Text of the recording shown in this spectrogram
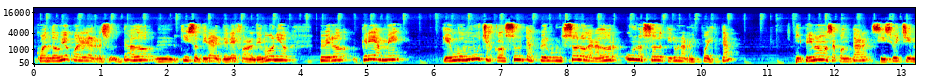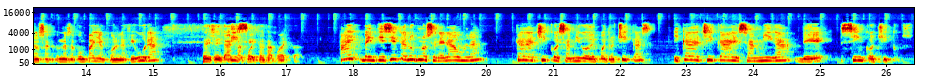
cuando vio cuál era el resultado mm, quiso tirar el teléfono al demonio, pero créanme que hubo muchas consultas, pero un solo ganador, uno solo tiró una respuesta. Y primero vamos a contar, si Switchy nos, nos acompaña con la figura, Sí, sí, ya está puesta, está puesta. hay 27 alumnos en el aula, cada chico es amigo de cuatro chicas y cada chica es amiga de cinco chicos.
